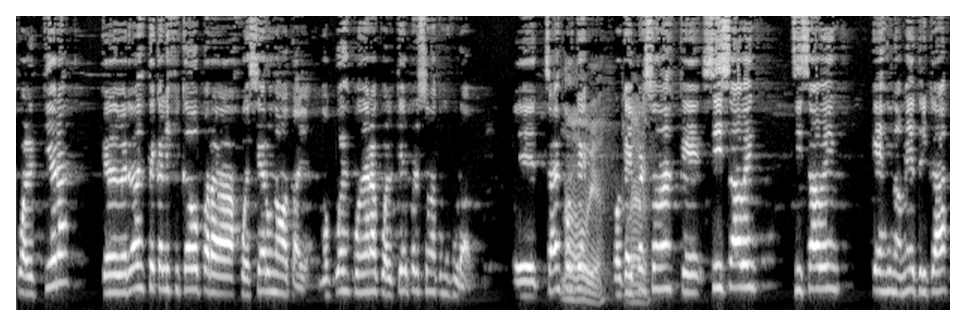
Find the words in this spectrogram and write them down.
cualquiera que de verdad esté calificado para juecear una batalla. No puedes poner a cualquier persona como jurado. Eh, ¿Sabes por No, qué? obvio, Porque hay claro. personas que sí saben, sí saben qué es una métrica,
